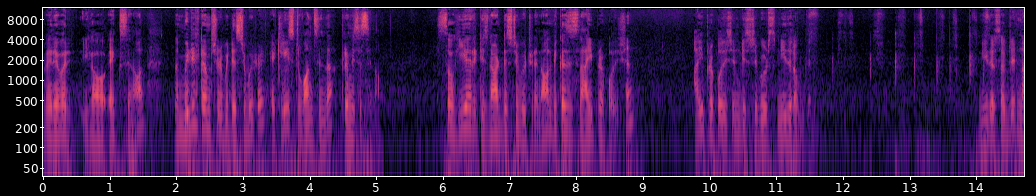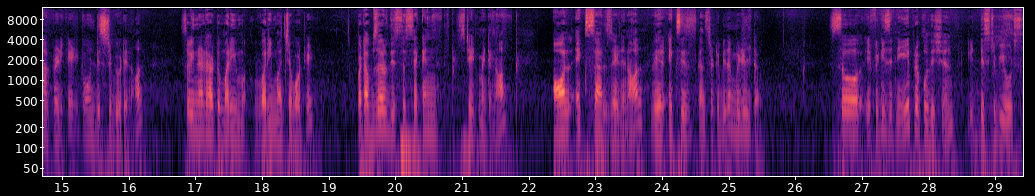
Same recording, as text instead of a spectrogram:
wherever you have x and all the middle term should be distributed at least once in the premises and all. So here it is not distributed and all because it is I proposition I proposition distributes neither of them neither subject nor predicate it will not distribute and all. So you not have to worry, worry much about it but observe this the second statement and all all x are z and all where x is considered to be the middle term. So if it is an A proposition it distributes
